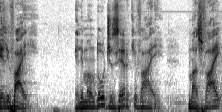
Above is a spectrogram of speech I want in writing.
ele vai. Ele mandou dizer que vai, mas vai,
